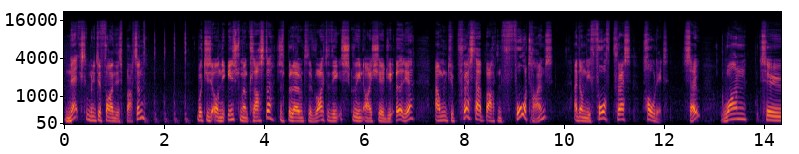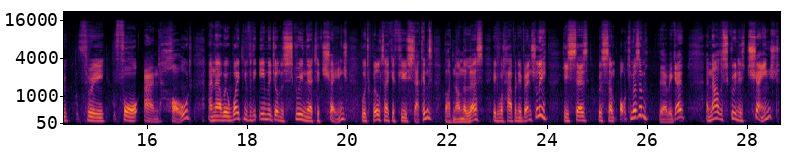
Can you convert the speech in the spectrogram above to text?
Next, we need to find this button, which is on the instrument cluster, just below and to the right of the screen I showed you earlier. And we need to press that button four times, and on the fourth press, hold it. So, one, two, three, four, and hold. And now we're waiting for the image on the screen there to change, which will take a few seconds, but nonetheless, it will happen eventually. He says with some optimism, there we go. And now the screen has changed,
